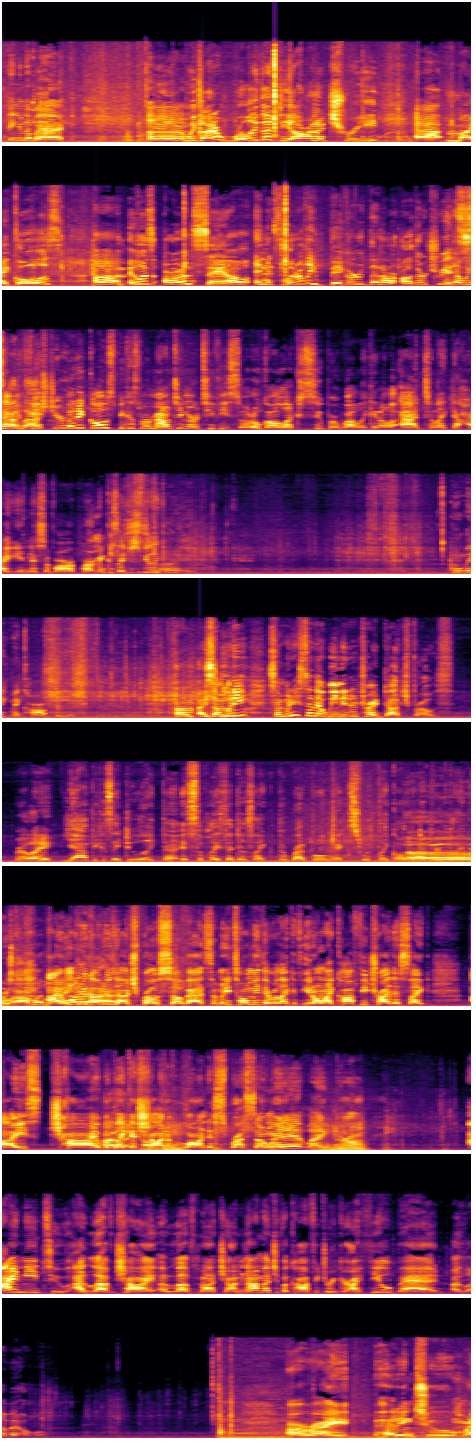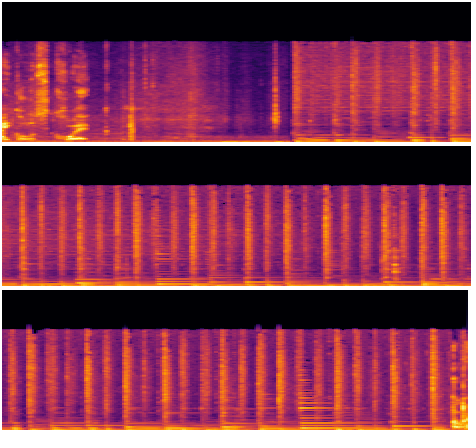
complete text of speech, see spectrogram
Everything in the back. Um, we got a really good deal on a tree at Michael's. Um, it was on sale and it's literally bigger than our other tree that we had last feet, year. But it goes because we're mounting our TV, so it'll go like super well. Like it'll add to like the heightiness of our apartment. Because I just feel like I don't like my coffee. um, I Somebody, do- somebody said that we need to try Dutch Bros. Really. Yeah, because they do like the. It's the place that does like the Red Bull mixed with like all the Oh, different flavors. I would like I want to go to Dutch Bros so bad. Somebody told me they were like, if you don't like coffee, try this like iced chai with I like, like a shot of blonde espresso in it. Like, girl. I need to. I love chai. I love matcha. I'm not much of a coffee drinker. I feel bad. I love it all. All right, heading to Michael's quick.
